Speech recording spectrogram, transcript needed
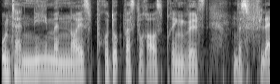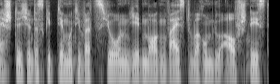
Unternehmen, neues Produkt, was du rausbringen willst. Und das flasht dich und das gibt dir Motivation. jeden Morgen weißt du, warum du aufstehst.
